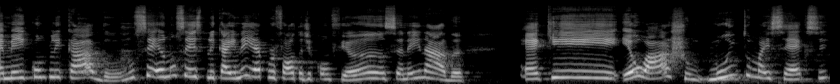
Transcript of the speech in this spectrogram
é meio complicado. Não sei, eu não sei explicar, e nem é por falta de confiança, nem nada. É que eu acho muito mais sexy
